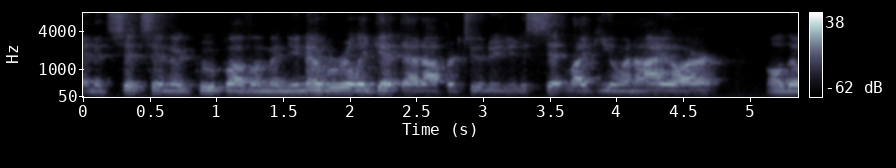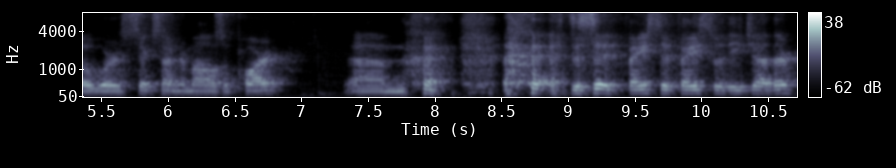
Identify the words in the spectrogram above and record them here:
and it sits in a group of them and you never really get that opportunity to sit like you and i are although we're 600 miles apart um, to sit face to face with each other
